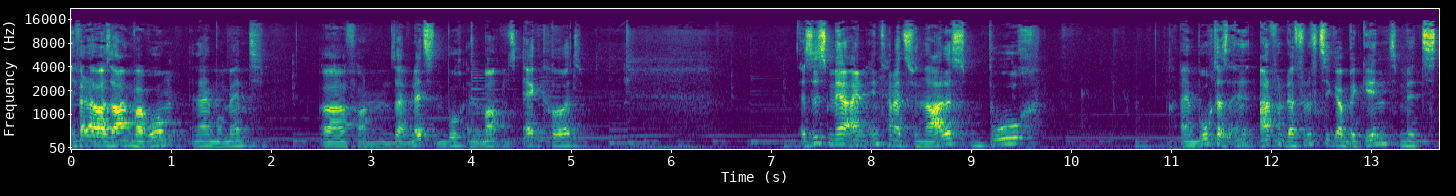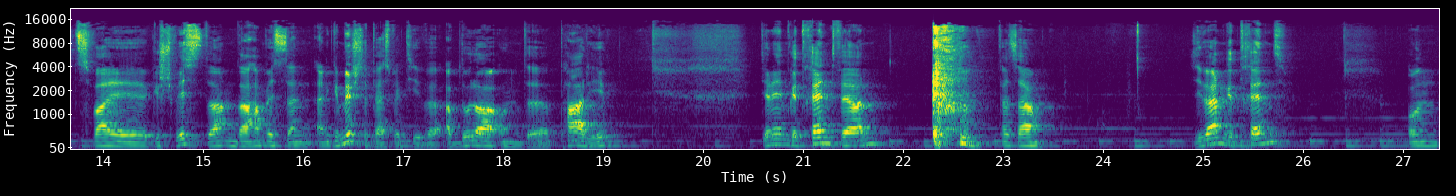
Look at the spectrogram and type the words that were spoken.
ich werde aber sagen, warum in einem Moment äh, von seinem letzten Buch In the Mountains Echoed. Es ist mehr ein internationales Buch. Ein Buch, das Anfang der 50er beginnt mit zwei Geschwistern. Da haben wir jetzt ein, eine gemischte Perspektive, Abdullah und äh, Padi, die dann eben getrennt werden. Verzeihung. Sie werden getrennt und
